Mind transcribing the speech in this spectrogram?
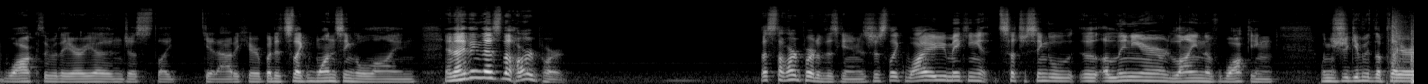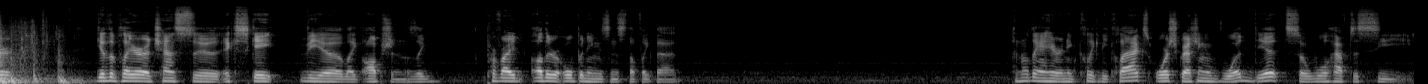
walk through the area and just, like, get out of here. But it's, like, one single line. And I think that's the hard part. That's the hard part of this game. It's just, like, why are you making it such a single... a linear line of walking when you should give the player... give the player a chance to escape via, like, options. Like, provide other openings and stuff like that. I don't think I hear any clickety clacks or scratching of wood yet, so we'll have to see.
